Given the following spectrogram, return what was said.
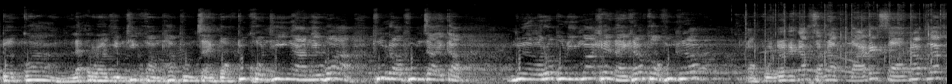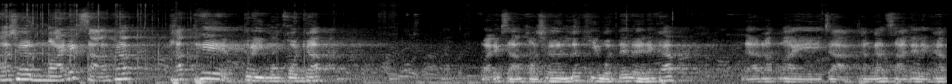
เบิกกว้าง และรอยยิ้มที่ความภาคภูมิใจบอกทุกคนที่งานนี้ว่าพวกเราภูมิใจกับ เมืองลบบุรีมากแค่ไหนครับขอบคุณครับ ขอบคุณด้วยนะครับสำหรับหมายเลขสองครับ และขอเชิญหมายเลขสามครับ ทัพเทพตรีมงคลครับ หมายเลขสามขอเชิญเลือกคีย์เวิร์ดได้เลยนะครับ และรับไมค์จากทางด้านซ้ายได้เลยครับ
